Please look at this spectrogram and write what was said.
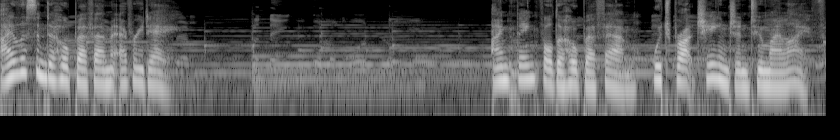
I listen to Hope FM every day. I'm thankful to Hope FM, which brought change into my life.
